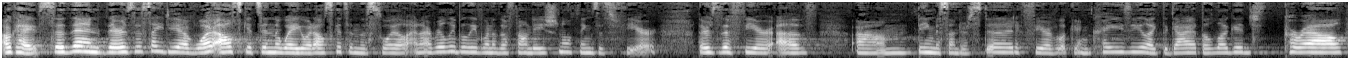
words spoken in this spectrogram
Okay, so then there's this idea of what else gets in the way, what else gets in the soil, and I really believe one of the foundational things is fear. There's the fear of um, being misunderstood, fear of looking crazy, like the guy at the luggage corral.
